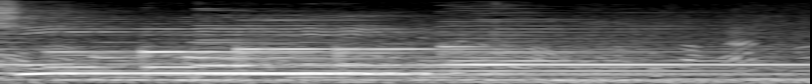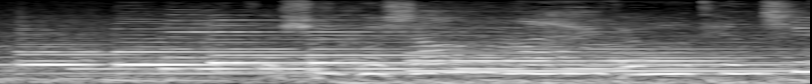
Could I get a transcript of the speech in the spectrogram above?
在适合相爱的天气，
